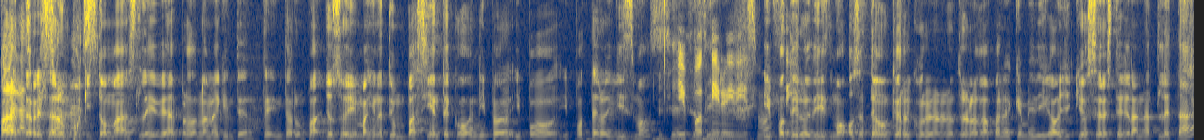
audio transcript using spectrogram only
para aterrizar un poquito más la idea, perdóname que te, interrumpa. Yo soy, imagínate, un paciente con hipo, hipotiroidismo. hipotiroidismo. Hipotiroidismo. O sea, tengo que recurrir a un nutrióloga para que me diga, oye, quiero ser este gran atleta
